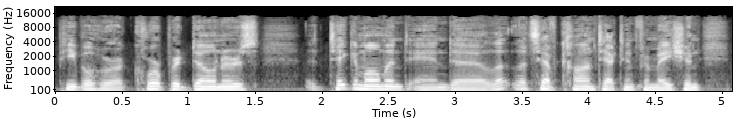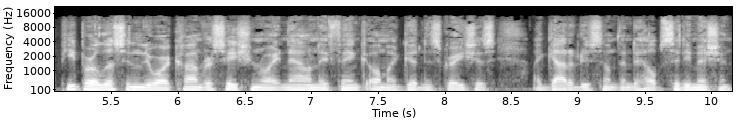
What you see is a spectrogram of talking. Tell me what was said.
people who are corporate donors. Uh, Take a moment and uh, let, us have contact information. People are listening to our conversation right now and they think, oh my goodness gracious, I got to do something to help City Mission.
